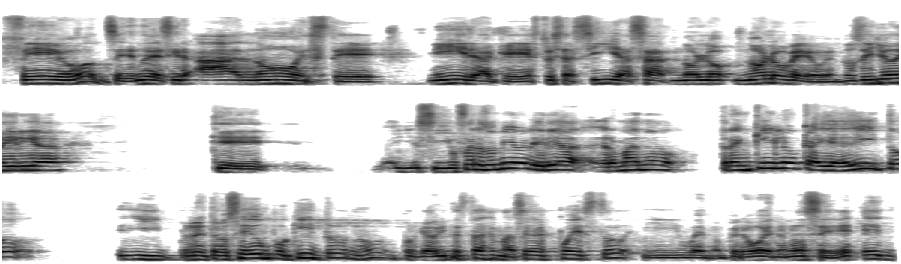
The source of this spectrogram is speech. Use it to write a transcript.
feo, saliendo a decir, ah, no, este, mira, que esto es así, o sea, no lo, no lo veo. Entonces yo diría que si yo fuera su amigo, le diría, hermano, tranquilo, calladito, y retrocede un poquito, ¿no? Porque ahorita estás demasiado expuesto y bueno, pero bueno, no sé. Eh, eh,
